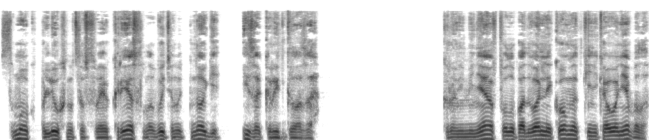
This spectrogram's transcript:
смог плюхнуться в свое кресло, вытянуть ноги и закрыть глаза. Кроме меня в полуподвальной комнатке никого не было.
